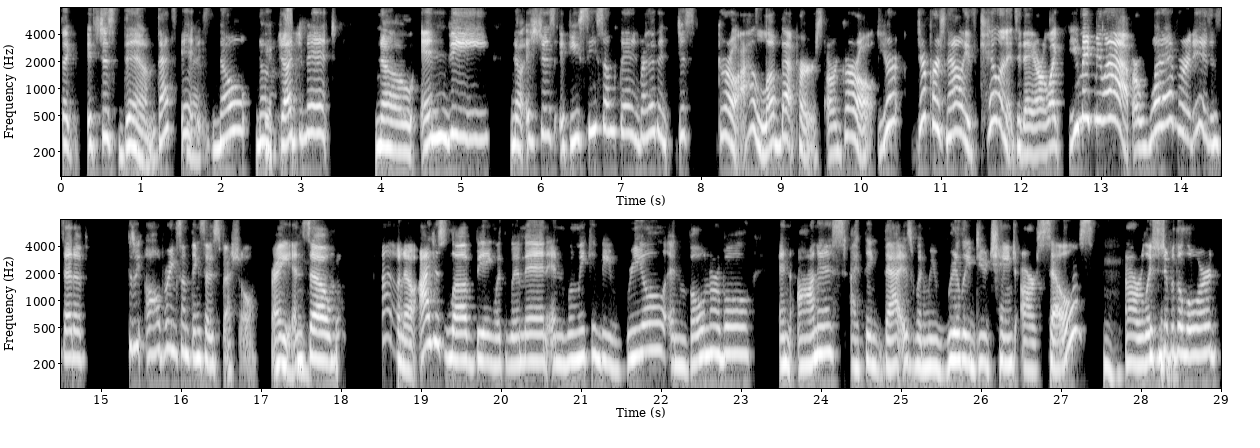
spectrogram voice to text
like it's just them. That's it. Yes. No, no Yes. judgment, no envy. No, it's just if you see something rather than just girl, I love that purse, or girl, your your personality is killing it today, or like you make me laugh, or whatever it is, instead of because we all bring something so special, right? And Mhm. so I don't know. I just love being with women. And when we can be real and vulnerable and honest, I think that is when we really do change ourselves Mhm. and our relationship with the Lord.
